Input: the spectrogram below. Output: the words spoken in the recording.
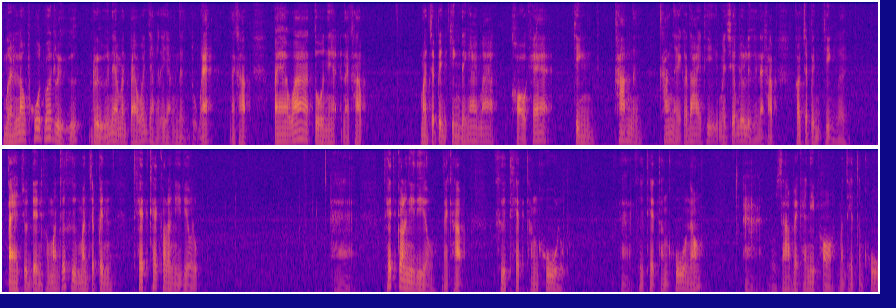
เหมือนเราพูดว่าหรือ หรือเนี่ยมันแปลว่าอย่างใดอย่างหนึ่งถูกไหมนะครับแปลว่าตัวเนี้ยนะครับ มันจะเป็นจริงได้ง่ายมาก ขอแค่จริงข้างหนึ่งข้างไหนก็ได้ที่มันเชื่อมด้วยหรือนะครับ ก็จะเป็นจริงเลย แต่จุดเด่นของมันก็คือมันจะเป็นเท็จแค่กรณีเดียวลูกเท็จกรณีเดียวนะครับ คือเท็จทั้งคู่ลูกคือเท็จทั้งคู่เนาะอ่าหนูทราบไว้แค่นี้พอมันเท็จทั้งคู่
